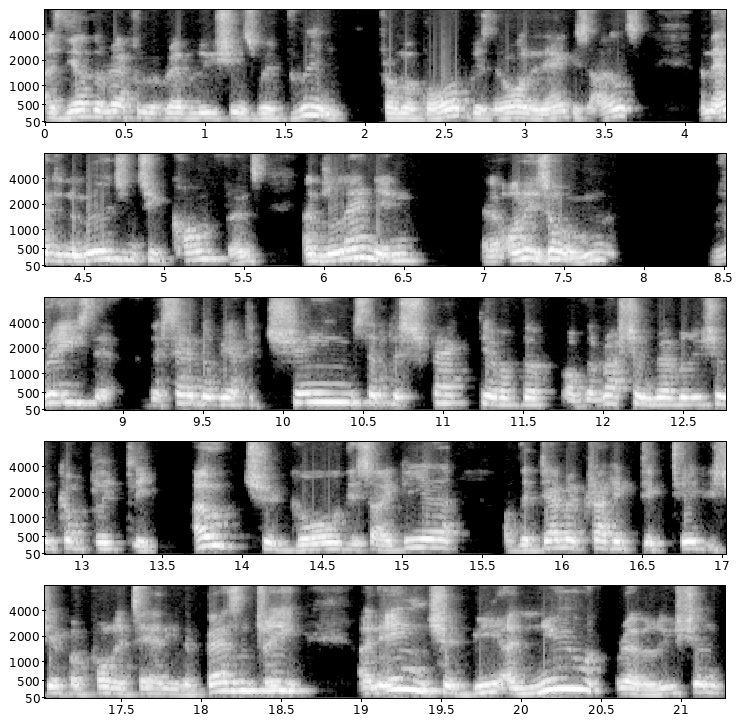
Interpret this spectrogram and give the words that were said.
as the other revolutions were doing from abroad because they're all in exiles, and they had an emergency conference. And Lenin, uh, on his own, raised it. They said that we have to change the perspective of the of the Russian Revolution completely. Out should go this idea of the democratic dictatorship of proletariat and peasantry, and in should be a new revolution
